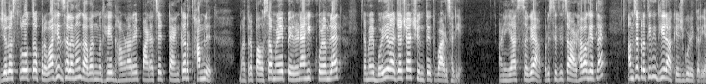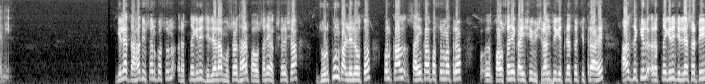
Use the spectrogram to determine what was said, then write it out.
जलस्रोत प्रवाहित झाल्यानं गावांमध्ये धावणारे पाण्याचे टँकर थांबलेत. मात्र पावसामुळे पेरण्याही खोळंबल्यात. त्यामुळे बळीराजाच्या चिंतेत वाढ झाली आहे. आणि या सगळ्या परिस्थितीचा आढावा घेतलाय आमचे प्रतिनिधी राकेश गुडेकर यांनी. गेल्या दहा दिवसांपासून रत्नागिरी जिल्ह्याला मुसळधार पावसाने अक्षरशः झोडपून काढलेलं होतं. पण काल सायंकाळपासून मात्र पावसाने काहीशी विश्रांती घेतल्याचं चित्र आहे. आज देखील रत्नागिरी जिल्ह्यासाठी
